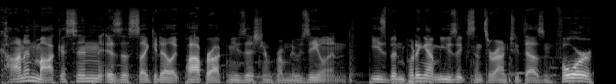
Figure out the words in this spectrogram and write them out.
Connan Mockasin is a psychedelic pop rock musician from New Zealand. He's been putting out music since around 2004,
